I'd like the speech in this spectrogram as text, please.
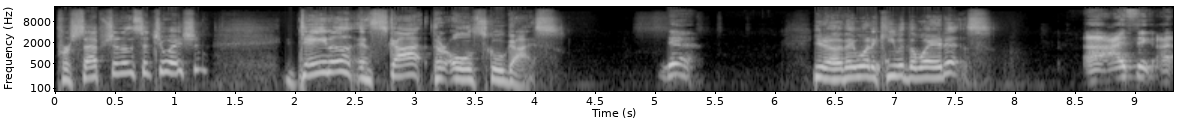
perception of the situation. Dana and Scott, they're old school guys. yeah. You know, they want to keep it the way it is. I I think I,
